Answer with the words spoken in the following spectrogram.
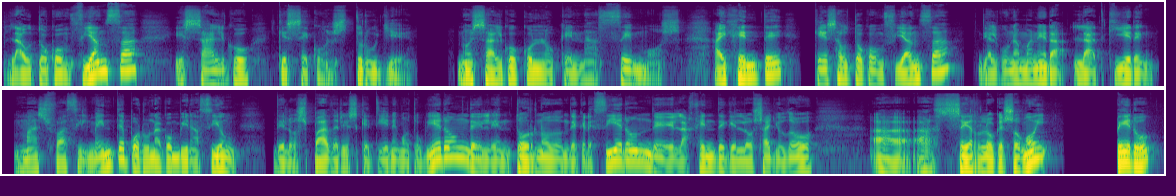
La autoconfianza es algo que se construye, no es algo con lo que nacemos. Hay gente que esa autoconfianza de alguna manera la adquieren más fácilmente por una combinación de los padres que tienen o tuvieron, del entorno donde crecieron, de la gente que los ayudó a, a ser lo que son hoy, pero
